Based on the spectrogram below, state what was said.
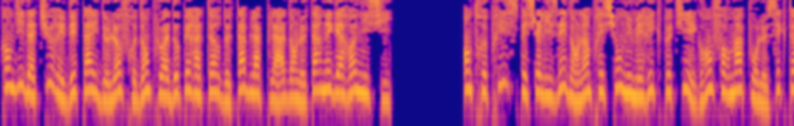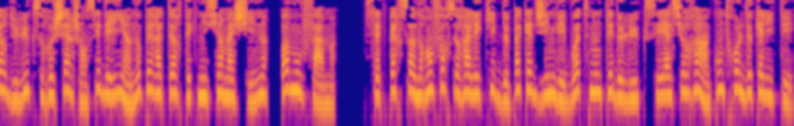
Candidature et détails de l'offre d'emploi d'opérateur de table à plat dans le Tarn-et-Garonne ici. Entreprise spécialisée dans l'impression numérique petit et grand format pour le secteur du luxe recherche en CDI un opérateur technicien machine, homme ou femme. Cette personne renforcera l'équipe de packaging et boîtes montées de luxe et assurera un contrôle de qualité.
